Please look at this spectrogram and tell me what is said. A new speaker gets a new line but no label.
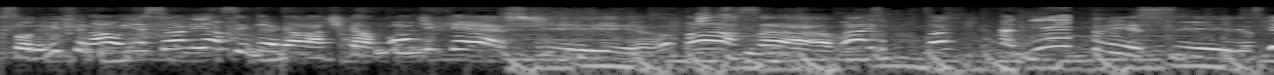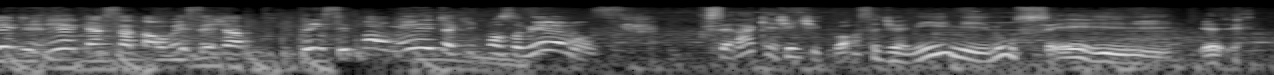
sou o Limite Final e esse é o Aliança Intergaláctica Podcast. Nossa, mais um anime, Sirius. Quem diria que essa talvez seja a principal mídia que consumimos?
Será que a gente gosta de anime? Não sei.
